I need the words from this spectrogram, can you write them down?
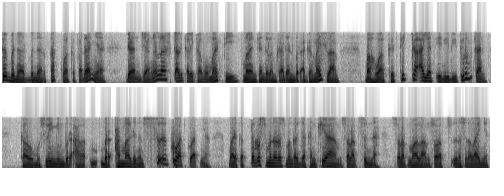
sebenar-benar takwa kepadanya dan janganlah sekali-kali kamu mati melainkan dalam keadaan beragama Islam bahwa ketika ayat ini diturunkan kaum muslimin beramal dengan sekuat-kuatnya mereka terus-menerus mengerjakan kiam, salat sunnah, salat malam, salat sunnah-sunnah lainnya.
